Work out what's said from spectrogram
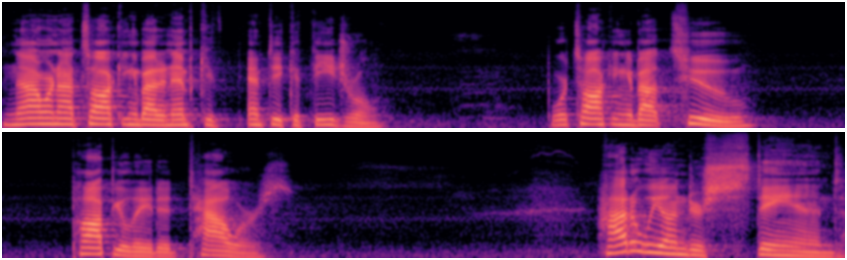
now we're not talking about an empty, empty cathedral, we're talking about two populated towers. How do we understand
